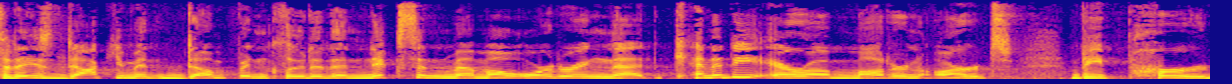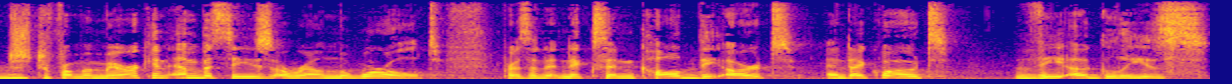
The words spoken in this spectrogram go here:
Today's document dump included a Nixon memo ordering that Kennedy era modern art be purged from American embassies around the world. President Nixon called the art, and I quote, the uglies.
